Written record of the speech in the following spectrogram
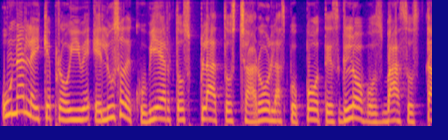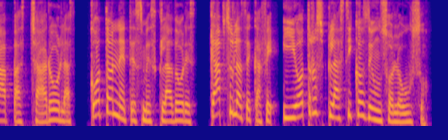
una ley que prohíbe el uso de cubiertos, platos, charolas, popotes, globos, vasos, tapas, charolas, cotonetes mezcladores, cápsulas de café y otros plásticos de un solo uso.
